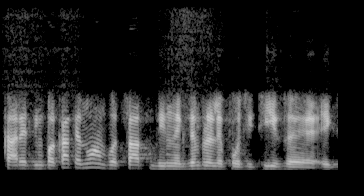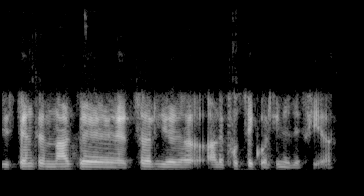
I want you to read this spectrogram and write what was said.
care, din păcate, nu a învățat din exemplele pozitive existente în alte țări uh, ale fostei cortine de fier.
